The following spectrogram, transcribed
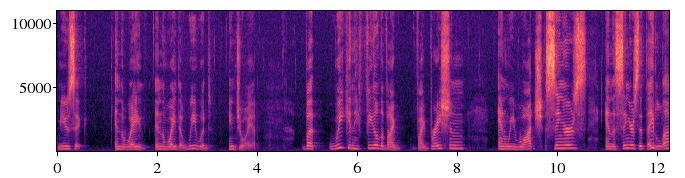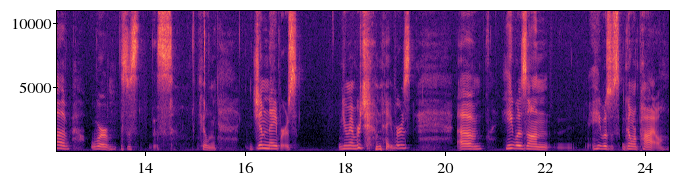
music in the way in the way that we would enjoy it. But we can feel the vib- vibration, and we watch singers, and the singers that they loved were this was this killed me. Jim Nabors. You remember Jim Nabors? Um, he was on he was Gomer Pyle,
